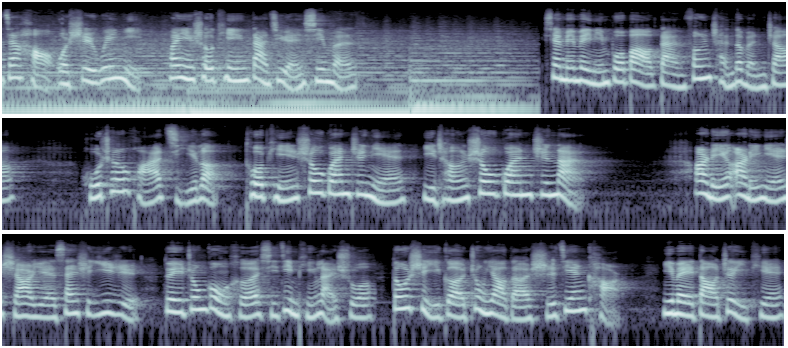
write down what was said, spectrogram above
家好，我是维尼，欢迎收听大纪元新闻。下面为您播报胆风尘的文章：胡春华急了，脱贫收官之年已成收官之难。二零二零年十二月三十一日，对中共和习近平来说，都是一个重要的时间坎儿，因为到这一天，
